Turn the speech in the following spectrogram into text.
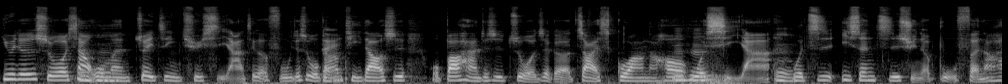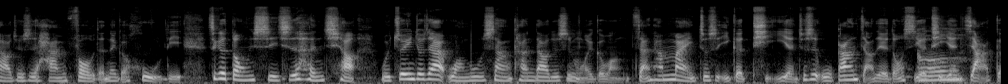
因为就是说，像我们最近去洗牙这个服务，就是我刚刚提到，是我包含就是做这个照 X 光，然后我洗牙，我咨医生咨询的部分，然后还有就是含否的那个护理这个东西，其实很巧，我最近就在网络上看到，就是某一个网站，它卖就是一个体验，就是我刚刚讲这些东西一个体验价格。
